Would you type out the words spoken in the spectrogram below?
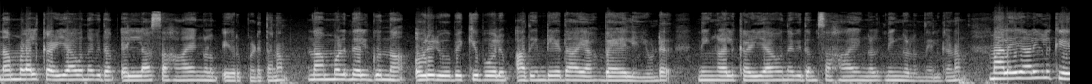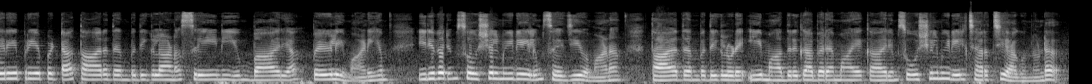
നമ്മളാൽ കഴിയാവുന്ന വിധം എല്ലാ സഹായങ്ങളും ഏർപ്പെടുത്തണം. നമ്മൾ നൽകുന്ന ഒരു രൂപയ്ക്ക് പോലും അതിന്റെതായ വാല്യുണ്ട്. നിങ്ങളാൽ കഴിയാവുന്ന വിധം സഹായങ്ങൾ നിങ്ങളും നൽകണം. മലയാളികൾക്ക് ഏറെ പ്രിയപ്പെട്ട താരദമ്പതികളാണ് ശ്രീനിയും ഭാര്യ പേളി മാണിയും ഇരുവരും സോഷ്യൽ മീഡിയയിലും സജീവമാണ്. താരദമ്പതികളുടെ ഈ മാതൃകാപരമായ കാര്യം സോഷ്യൽ മീഡിയയിൽ ചർച്ചയാകുന്നുണ്ട്.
